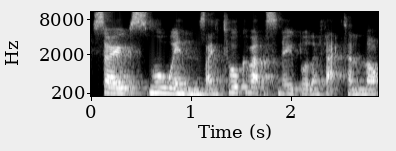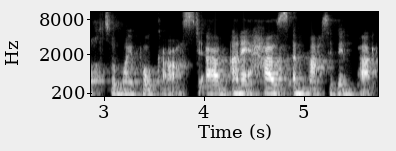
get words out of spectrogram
So small wins. I talk about the snowball effect a lot on my podcast um, and it has a massive impact.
